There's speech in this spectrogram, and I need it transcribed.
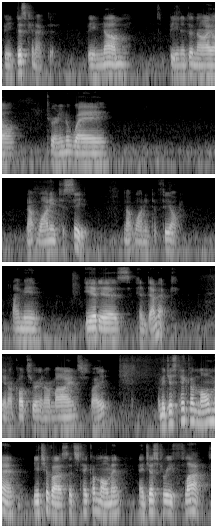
being disconnected, being numb, being in denial, turning away, not wanting to see, not wanting to feel. I mean, it is endemic in our culture, in our minds, right? I mean, just take a moment, each of us, let's take a moment and just reflect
